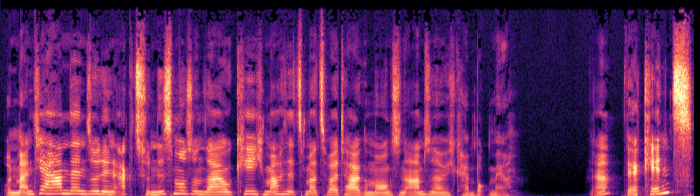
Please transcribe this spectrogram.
Und manche haben dann so den Aktionismus und sagen, okay, ich mache jetzt mal zwei Tage morgens und abends und dann habe ich keinen Bock mehr. Ja? Wer kennt's?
